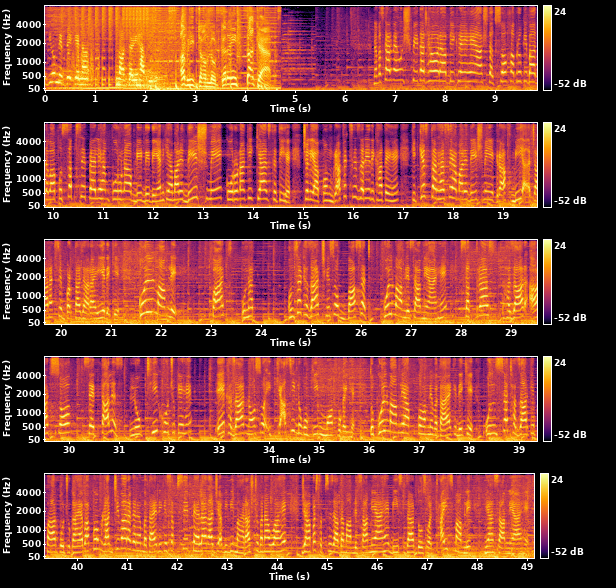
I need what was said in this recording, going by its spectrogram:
Video में break लेना not very happy अभी डाउनलोड करें तक ऐप नमस्कार मैं हूँ श्वेता झा और आप देख रहे हैं आज तक 100 खबरों के बाद। अब आपको सबसे पहले हम कोरोना अपडेट दे दें यानी कि हमारे देश में कोरोना की क्या स्थिति है। चलिए आपको हम ग्राफिक्स के ज़रिए दिखाते हैं कि किस तरह से हमारे देश में ये ग्राफ भी अचानक से बढ़ता जा रहा है। ये देखिए कुल मामले पाँच उनसठ हज़ार छह सौ बासठ कुल मामले सामने आए हैं। सत्रह हज़ार आठ सौ सैतालीस लोग ठीक हो चुके हैं। एक हज़ार नौ सौ इक्यासी लोगों की मौत हो गई है। तो कुल मामले आपको हमने बताया कि देखिए, उनसठ हज़ार के पार हो चुका है। अब आपको हम राज्यवार अगर हम बताएँ, देखिए, सबसे पहला राज्य अभी भी महाराष्ट्र बना हुआ है, जहाँ पर सबसे ज़्यादा मामले सामने आए हैं। बीस मामले यहाँ सामने आए हैं।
